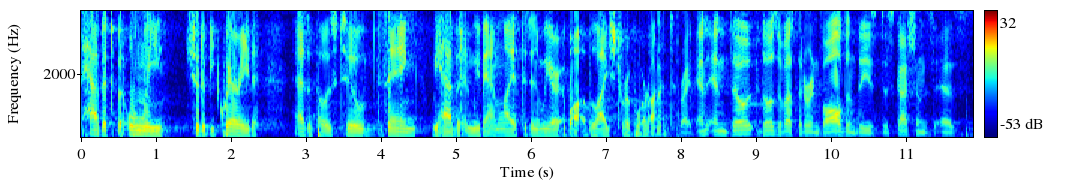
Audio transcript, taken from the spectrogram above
have it, but only should it be queried, as opposed to saying we have it and we've analyzed it and we are ob obliged to report on it. Right, and, and those, those of us that are involved in these discussions as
